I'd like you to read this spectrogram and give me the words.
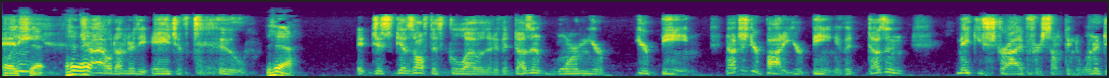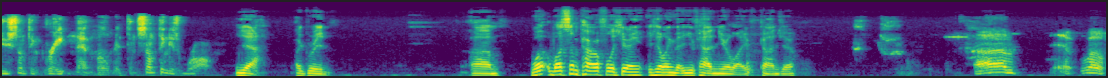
holy shit. child under the age of two. yeah. It just gives off this glow that if it doesn't warm your your being, not just your body, your being, if it doesn't make you strive for something to want to do something great in that moment, then something is wrong. Yeah. Agreed. Um, what what's some powerful healing healing that you've had in your life, Conejo? Um, well,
